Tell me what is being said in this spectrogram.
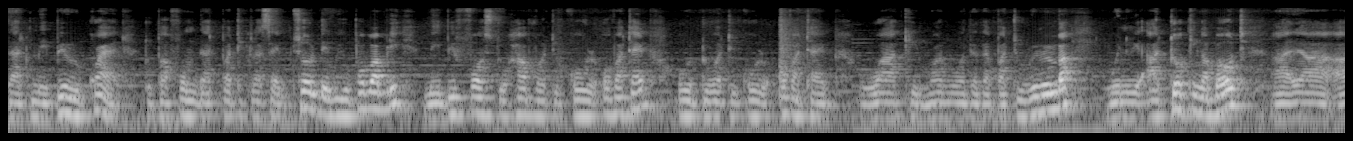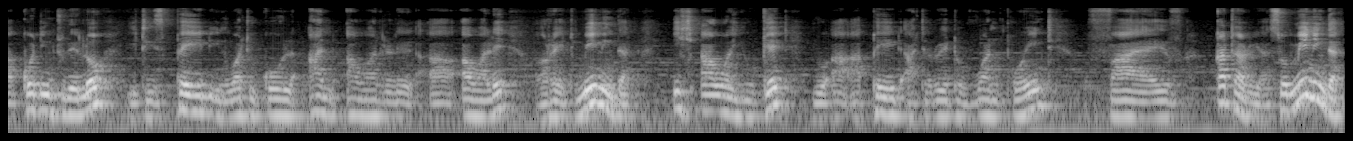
that may be required to perform that particular site. So they will probably may be forced to have what you call overtime or do what you call overtime work in one way or the other. But remember, when we are talking about uh, uh, according to the law, it is paid in what you call an hourly uh, hourly rate, meaning that each hour you get, you are paid at a rate of 1.5 Qataria. So meaning that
